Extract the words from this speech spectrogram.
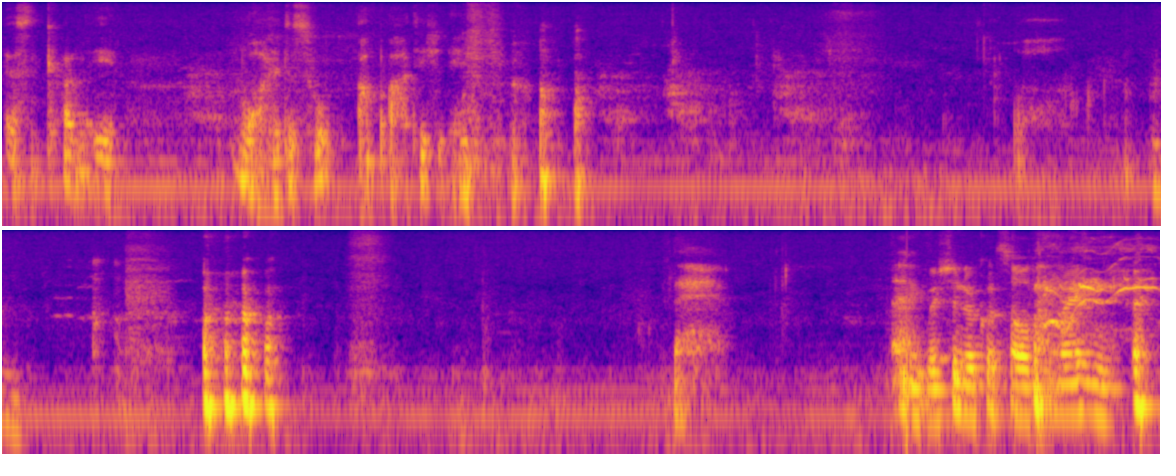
essen kann, ey. Boah, das ist so abartig, ey. Ich möchte nur kurz darauf hinweisen,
